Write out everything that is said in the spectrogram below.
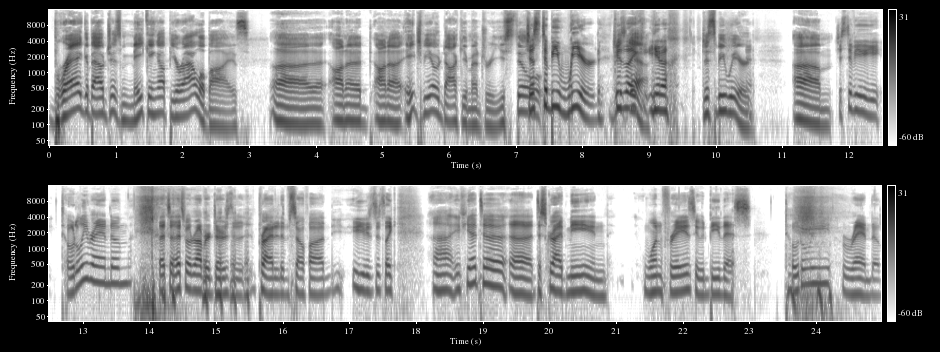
brag about just making up your alibis uh on a on a HBO documentary, you still Just to be weird. Just like, yeah. you know, just to be weird. Um, just to be totally random. That's that's what Robert Durst prided himself on. He- He was just like, uh, if you had to uh, describe me in one phrase, it would be this: totally random.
